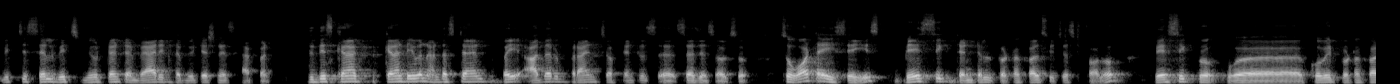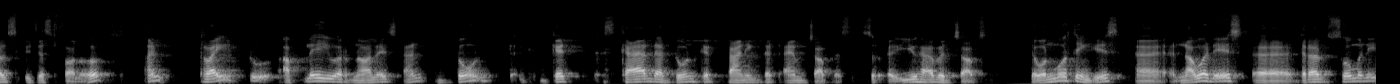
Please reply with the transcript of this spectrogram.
which cell, which mutant and where it, the mutation has happened this cannot cannot even understand by other branch of dental surgeons also so what i say is basic dental protocols you just follow basic pro, uh, covid protocols you just follow and try to apply your knowledge and don't get scared or don't get panicked that i am jobless so uh, you have a jobs the one more thing is uh, nowadays uh, there are so many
